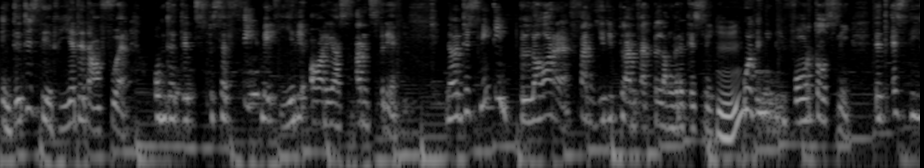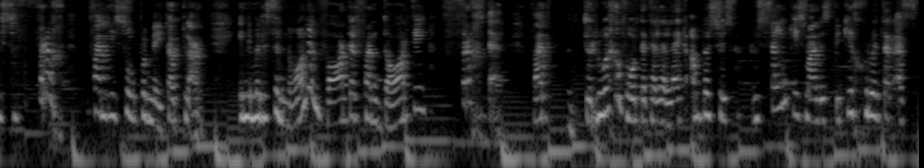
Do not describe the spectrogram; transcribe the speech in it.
En dit is die rede daarvoor omdat dit spesifiek met hierdie areas aanspreek. Nou dit is nie die blare van hierdie plant wat belangrik is nie, mm. ook nie die wortels nie. Dit is die vrug van die sulpimento plant en die medisonale waarde van daardie vrugte wat droog geword het, hulle lyk amper soos rosientjies, maar hulle is bietjie groter as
